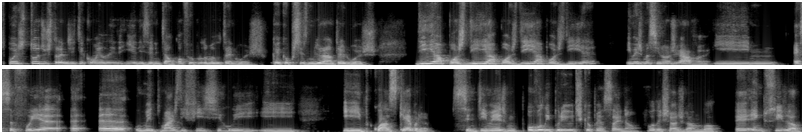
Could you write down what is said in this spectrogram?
depois de todos os treinos, ia ter com ele e ia dizer: então, qual foi o problema do treino hoje? O que é que eu preciso melhorar no treino hoje? Dia após dia, após dia, após dia, e mesmo assim não jogava. E hum, essa foi a, a, a, o momento mais difícil e, e, e, de quase quebra. Senti mesmo, houve ali períodos que eu pensei: não, vou deixar de jogar no bola. É, é impossível,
